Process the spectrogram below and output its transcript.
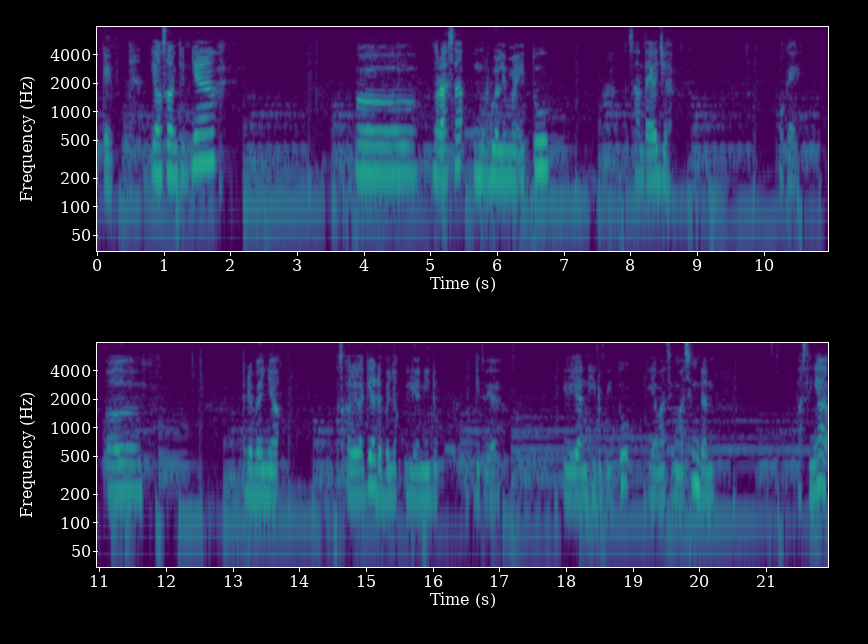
oke okay. yang selanjutnya uh, ngerasa umur 25 itu santai aja oke okay. uh, ada banyak sekali lagi ada banyak pilihan hidup gitu ya. Pilihan hidup itu ya masing-masing dan pastinya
